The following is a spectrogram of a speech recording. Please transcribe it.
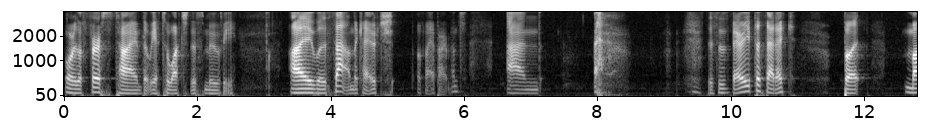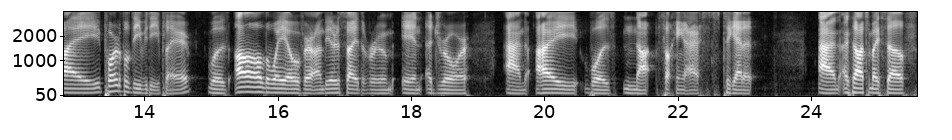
or the first time that we had to watch this movie. I was sat on the couch of my apartment and this is very pathetic, but my portable DVD player was all the way over on the other side of the room in a drawer and I was not fucking arsed to get it. And I thought to myself,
